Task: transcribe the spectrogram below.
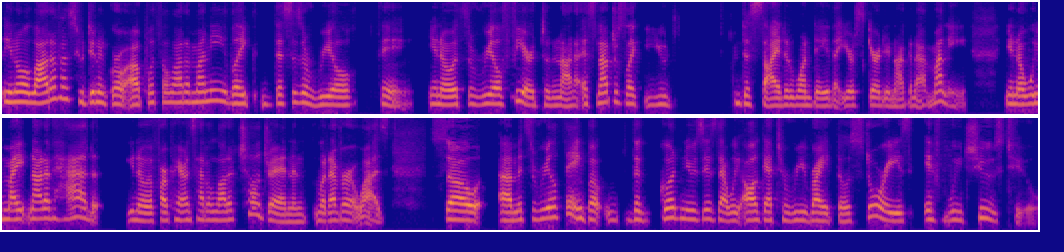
you know a lot of us who didn't grow up with a lot of money like this is a real thing. You know it's a real fear to not it's not just like you decided one day that you're scared you're not going to have money. You know we might not have had you know if our parents had a lot of children and whatever it was. So um, it's a real thing but the good news is that we all get to rewrite those stories if we choose to.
